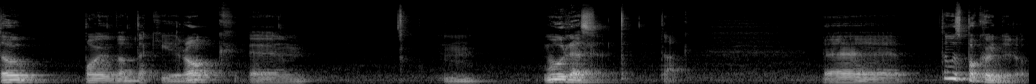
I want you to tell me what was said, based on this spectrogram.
To powiem wam taki rok em, mm, reset, tak. E, to był spokojny rok.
